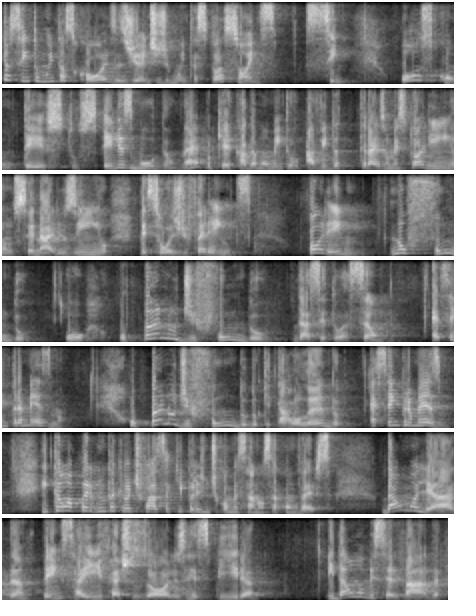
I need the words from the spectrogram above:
eu sinto muitas coisas diante de muitas situações. Sim. Os contextos, eles mudam, né? Porque a cada momento a vida traz uma historinha, um cenáriozinho, pessoas diferentes. Porém, no fundo, o, o pano de fundo da situação é sempre a mesma. O pano de fundo do que está rolando é sempre o mesmo. Então, a pergunta que eu te faço aqui para a gente começar a nossa conversa: dá uma olhada, pensa aí, fecha os olhos, respira e dá uma observada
